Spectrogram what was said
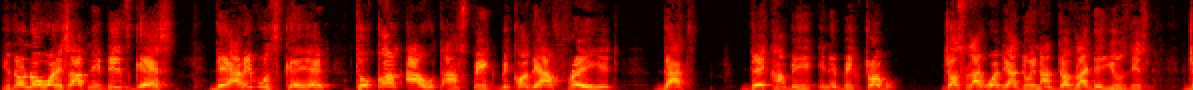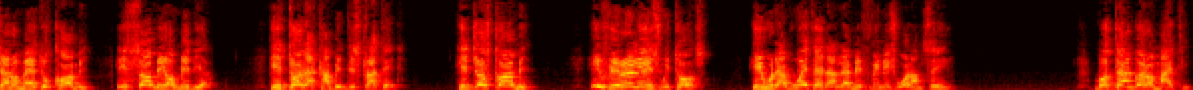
You don't know what is happening? These guests, they are even scared to come out and speak because they are afraid that they can be in a big trouble. Just like what they are doing and just like they use this gentleman to call me. He saw me on media. He thought I can be distracted. He just called me. If he really is with us, he would have waited and let me finish what I'm saying. But thank God Almighty,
